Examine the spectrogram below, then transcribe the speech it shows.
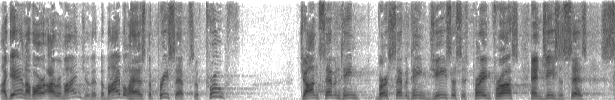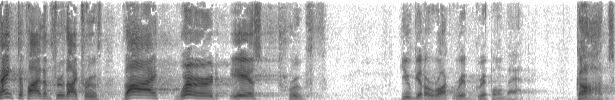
again, I've, I remind you that the Bible has the precepts of truth. John 17, verse 17, Jesus is praying for us, and Jesus says, Sanctify them through thy truth. Thy word is truth. You get a rock rib grip on that. God's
